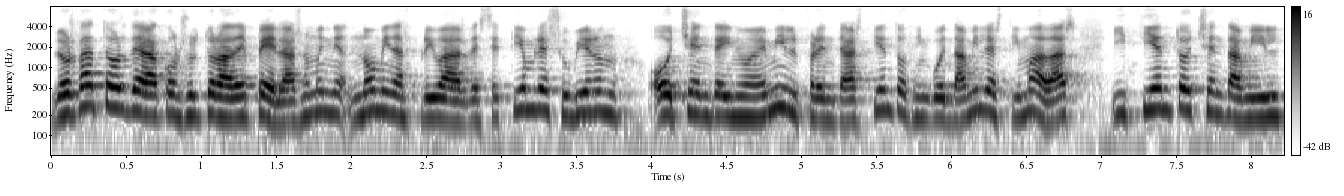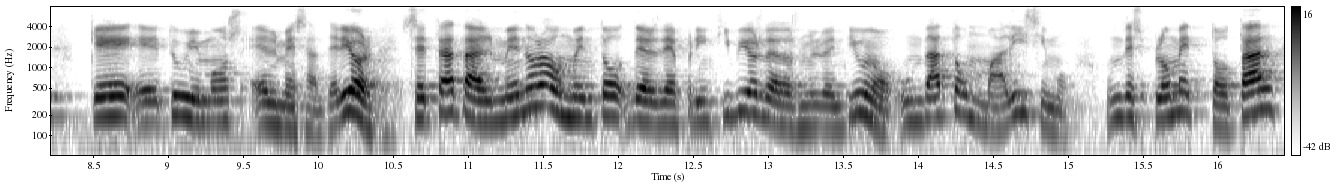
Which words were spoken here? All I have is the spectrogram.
Los datos de la consultora ADP, las nóminas privadas de septiembre subieron 89.000 frente a las 150.000 estimadas y 180.000 que tuvimos el mes anterior. Se se trata del menor aumento desde principios de 2021, un dato malísimo, un desplome total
